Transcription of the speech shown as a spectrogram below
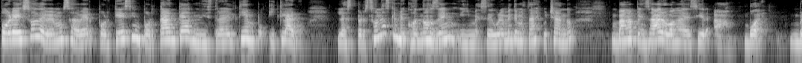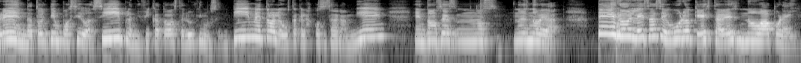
Por eso debemos saber por qué es importante administrar el tiempo. Y claro, las personas que me conocen y me, seguramente me están escuchando van a pensar o van a decir, ah, bueno, Brenda todo el tiempo ha sido así, planifica todo hasta el último centímetro, le gusta que las cosas salgan bien, entonces no, no es novedad. Pero les aseguro que esta vez no va por ahí.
